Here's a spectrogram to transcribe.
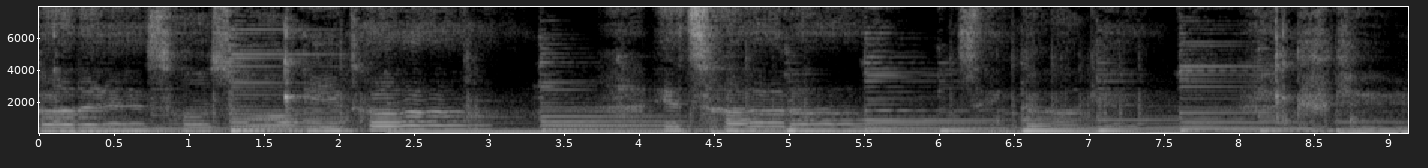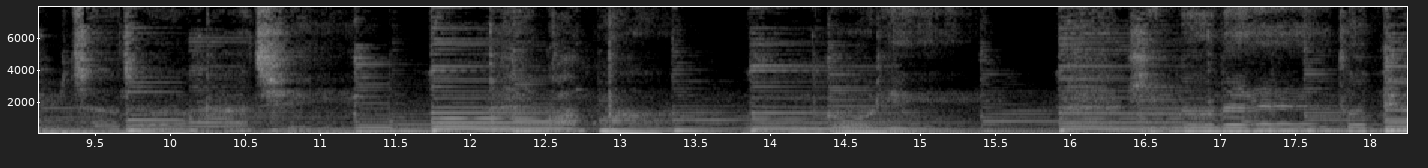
눈날이면 들판에 서성이다 옛사랑 생각에 그 길 찾아가지. 광화문 거리 흰 눈에 덮여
